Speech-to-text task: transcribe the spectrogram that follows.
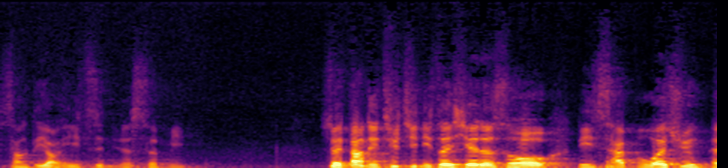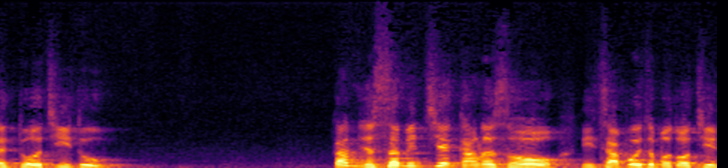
上帝要医治你的生命。所以，当你去经历这些的时候，你才不会去很多的嫉妒。当你的生命健康的时候，你才不会这么多嫉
